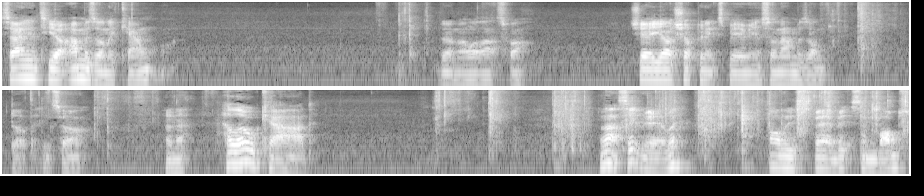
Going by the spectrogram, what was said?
Sign into your Amazon account. Don't know what that's for. Share your shopping experience on Amazon. Don't think so. And a hello card. And that's it really. All these spare bits and bobs.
